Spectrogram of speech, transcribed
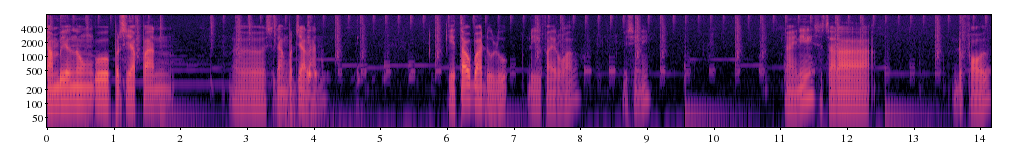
Sambil nunggu persiapan eh, sedang berjalan, kita ubah dulu di firewall di sini. Nah, ini secara default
